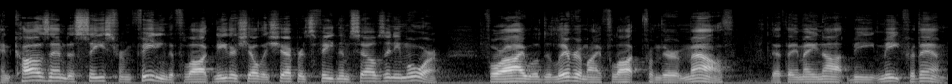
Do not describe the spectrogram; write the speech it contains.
and cause them to cease from feeding the flock, neither shall the shepherds feed themselves any more. For I will deliver my flock from their mouth, that they may not be meat for them.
